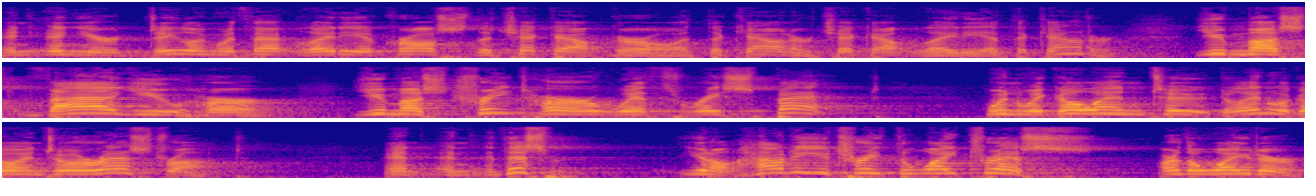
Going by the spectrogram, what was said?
And, and you're dealing with that lady across the checkout girl at the counter, checkout lady at the counter. You must value her. You must treat her with respect. When we go into, Lynn, we go into a restaurant. And, and, and this you know, how do you treat the waitress or the waiter?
